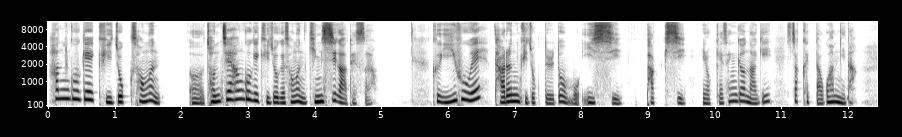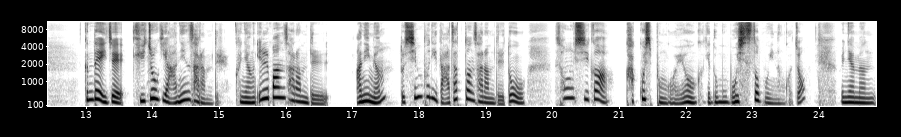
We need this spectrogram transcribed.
한국의 귀족 성은 어, 전체 한국의 귀족의 성은 김씨가 됐어요. 그 이후에 다른 귀족들도 뭐 이씨, 박씨 이렇게 생겨나기 시작했다고 합니다. 근데 이제 귀족이 아닌 사람들, 그냥 일반 사람들 아니면 또 신분이 낮았던 사람들도 성씨가 갖고 싶은 거예요. 그게 너무 멋있어 보이는 거죠. 왜냐하면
